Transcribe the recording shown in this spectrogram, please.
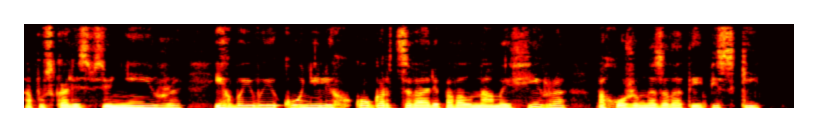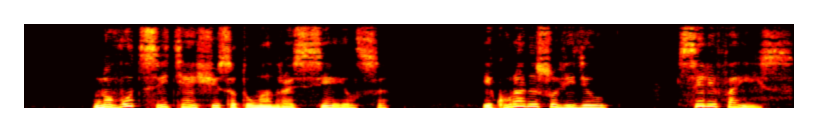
опускались все ниже, их боевые кони легко горцевали по волнам эфира, похожим на золотые пески. Но вот светящийся туман рассеялся, и Куранес увидел Селефаис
